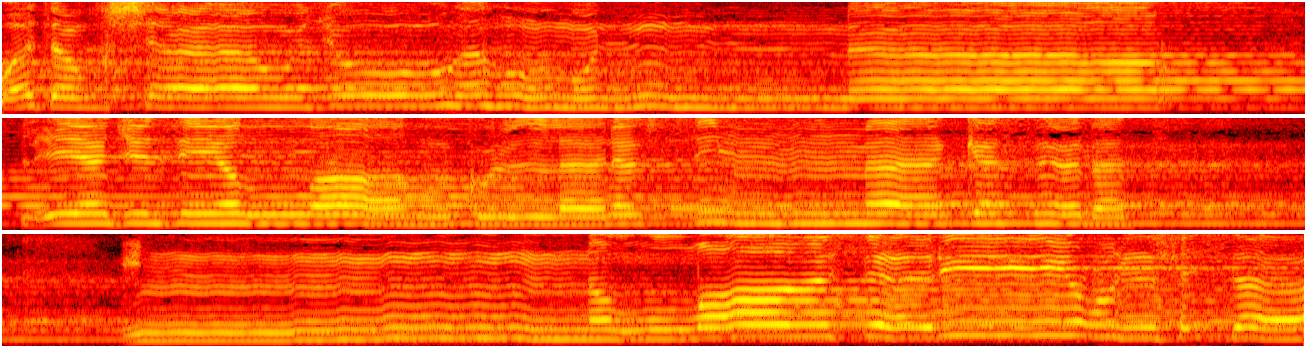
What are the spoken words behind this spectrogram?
وتغشى وجوههم النار ليجزي الله كل نفس ما كسبت. إن الله سريع الحساب.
